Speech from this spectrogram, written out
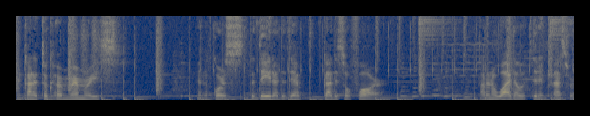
and kind of took her memories and, of course, the data that they have gathered so far, I don't know why that didn't transfer.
